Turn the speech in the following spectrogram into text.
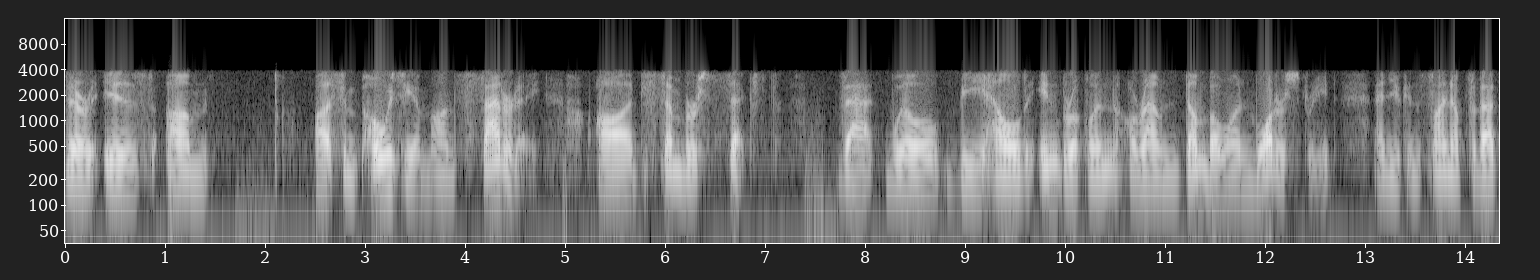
there is um, a symposium on Saturday, uh, December 6th, that will be held in Brooklyn around Dumbo on Water Street. And you can sign up for that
